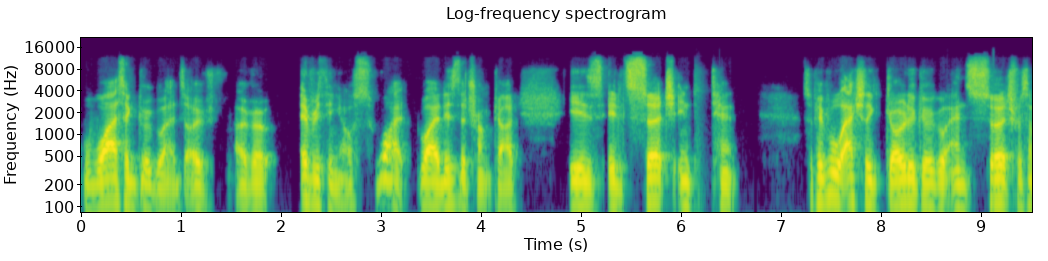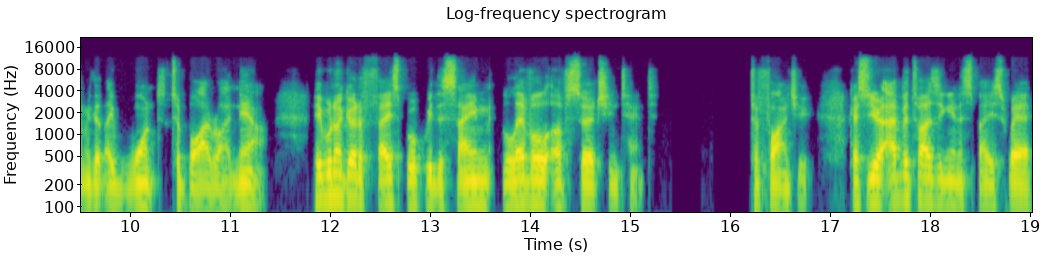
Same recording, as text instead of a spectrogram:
why I said Google ads over over everything else. Why why it is the trump card is it's search intent. So people will actually go to Google and search for something that they want to buy right now. People don't go to Facebook with the same level of search intent to find you. Okay, so you're advertising in a space where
